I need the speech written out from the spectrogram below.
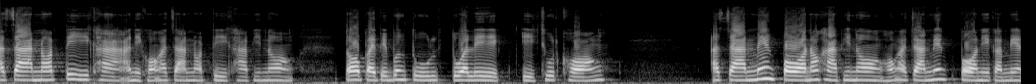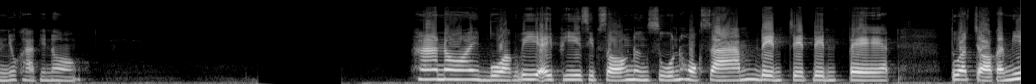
อาจารย์นอตตี้ค่ะ อันนี้ของอาจารย์นอตตี้ค่ะพี่น้อง ต่อไปไปเบิ่งตัวตัวเลขอีกชุดของอาจารย์แม่งปอเนาะค่ะพี่น้อง ของอาจารย์แม่งปอนี่กับแมนยู่ค่ะพี่น้องฮานอยบวก VIP 12 10 63 เด่น 7 เด่น 8 ตัวเจาะกันมี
